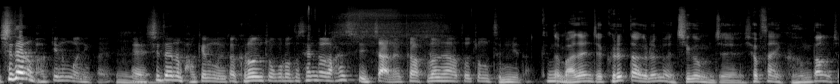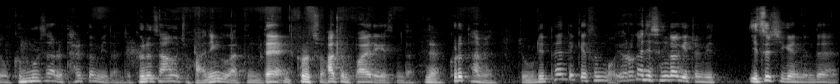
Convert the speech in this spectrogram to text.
시대는 바뀌는 거니까요. 음. 예, 시대는 바뀌는 거니까 그런 쪽으로도 생각을 할 수 있지 않을까 그런 생각도 좀 듭니다. 근데 만약 이제 그랬다 그러면 지금 이제 협상이 금방 좀 급물살을 탈 겁니다. 이제 그런 상황은 좀 아닌 것 같은데 그렇죠. 하여튼 봐야 되겠습니다. 네. 그렇다면 좀 우리 팬들께서는 뭐 여러 가지 생각이 좀 있- 있으시겠는데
